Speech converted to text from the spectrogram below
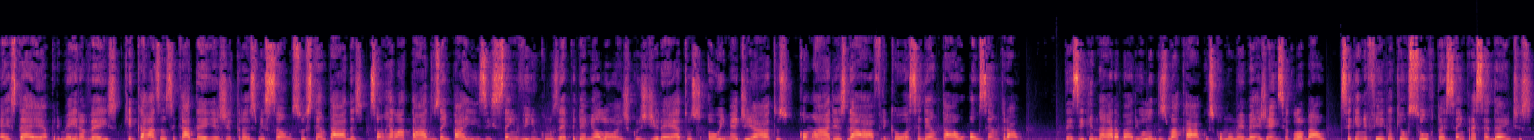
Esta é a primeira vez que casos e cadeias de transmissão sustentadas são relatados em países sem vínculos epidemiológicos diretos ou imediatos com áreas da África Ocidental ou Central. Designar a varíola dos macacos como uma emergência global significa que o surto é sem precedentes,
